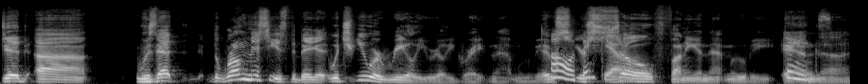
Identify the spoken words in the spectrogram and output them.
did uh was that the wrong missy is the biggest which you were really really great in that movie it was, Oh, you're thank you. so funny in that movie Thanks. and uh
